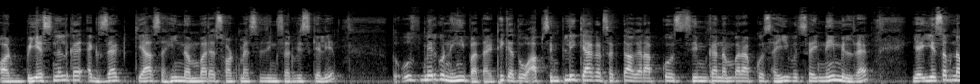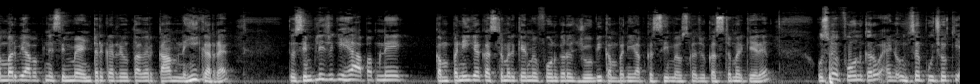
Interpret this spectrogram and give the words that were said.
और बीएसएनएल का एग्जैक्ट क्या सही नंबर है शॉर्ट मैसेजिंग सर्विस के लिए? तो उस मेरे को नहीं पता है, ठीक है? तो आप सिंपली क्या कर सकते हो? अगर आपको सिम का नंबर आपको सही सही नहीं मिल रहा है, या ये सब नंबर भी आप अपने सिम में एंटर कर रहे हो तो अगर काम नहीं कर रहा है तो सिंपली जो कि है, आप अपने कंपनी के कस्टमर केयर में फ़ोन करो, जो भी कंपनी आपका सिम है, उसका जो कस्टमर केयर है, उसमें फ़ोन करो एंड उनसे पूछो कि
